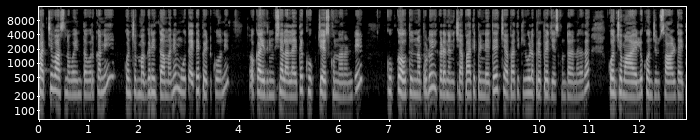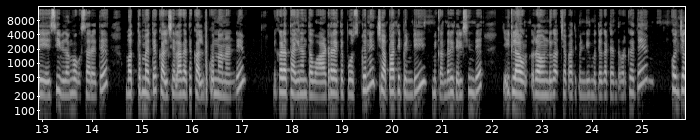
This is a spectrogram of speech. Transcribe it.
పచ్చి వాసన పోయేంత వరకు అని కొంచెం మగ్గనిద్దామని మూత అయితే పెట్టుకొని ఒక ఐదు నిమిషాలు అలా అయితే కుక్ చేసుకున్నానండి. కుక్ అవుతున్నప్పుడు ఇక్కడ నేను చపాతి పిండి అయితే చపాతీకి కూడా ప్రిపేర్ చేసుకుంటాను కదా కొంచెం ఆయిల్ కొంచెం సాల్ట్ అయితే వేసి ఈ విధంగా ఒకసారి అయితే మొత్తం అయితే కలిసేలాగా అయితే కలుపుకున్నానండి. ఇక్కడ తగినంత వాటర్ అయితే పోసుకొని చపాతీ పిండి మీకు అందరికీ తెలిసిందే ఇట్లా రౌండ్గా చపాతీ పిండి ముద్ద కట్టేంత వరకు అయితే కొంచెం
